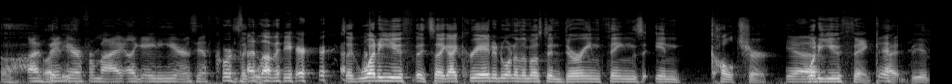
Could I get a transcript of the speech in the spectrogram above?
Ugh. i've like, been here for my like 80 years yeah of course i love it here It's like, what do you? Th- it's like I created one of the most enduring things in culture. Yeah. What do you think? I, it-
